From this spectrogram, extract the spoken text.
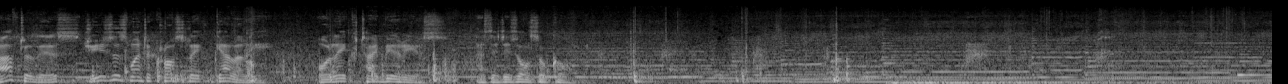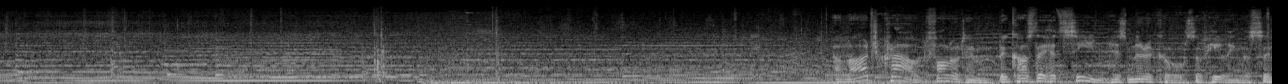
After this, Jesus went across Lake Galilee, or Lake Tiberias, as it is also called. A large crowd followed him because they had seen his miracles of healing the sick.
